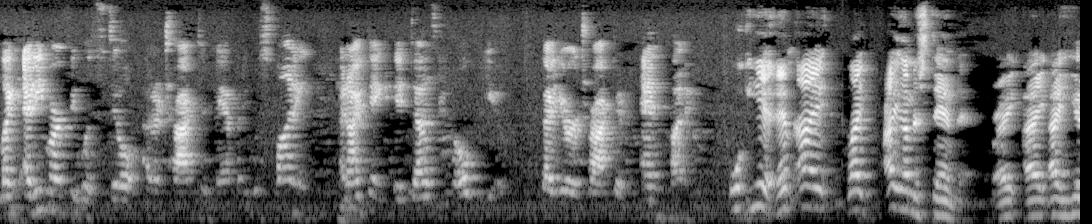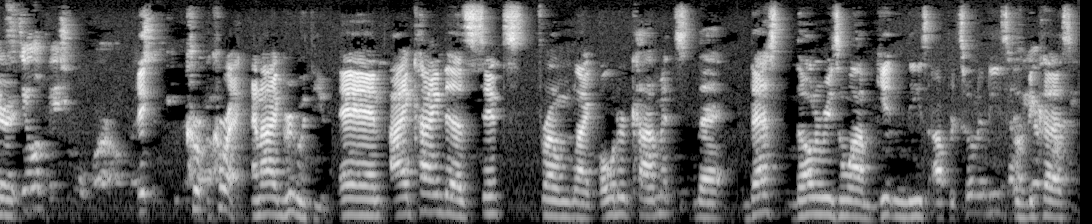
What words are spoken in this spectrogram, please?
Like Eddie Murphy was still an attractive man, but he was funny, and mm-hmm. I think it does help you that you're attractive and funny. Well, yeah, and I like I understand that, right? I I hear It's still a visual world. It- Cor- correct, and I agree with you. And I kind of sense from like older comments that that's the only reason why I'm getting these opportunities No, is because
